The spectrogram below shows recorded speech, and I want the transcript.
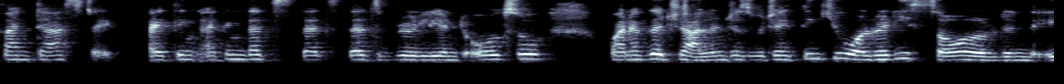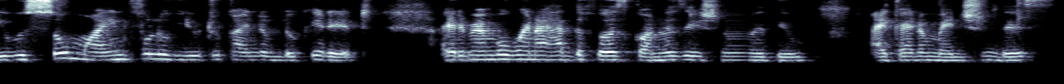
Fantastic. I think i think that's that's that's brilliant. Also one of the challenges which i think you already solved and it was so mindful of you to kind of look at it. I remember when i had the first conversation with you i kind of mentioned this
